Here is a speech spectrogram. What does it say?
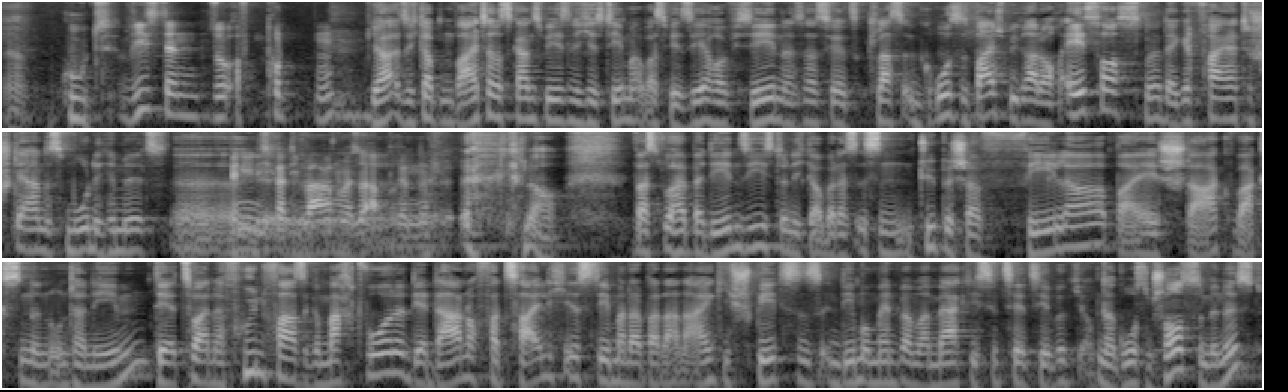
Ja. Gut. Wie ist denn so auf Produkten? Ja, also ich glaube, ein weiteres ganz wesentliches Thema, was wir sehr häufig sehen, das hast du jetzt klasse, ein großes Beispiel, gerade auch ASOS, ne, der gefeierte Stern des Modehimmels. Äh, Wenn die nicht gerade die Warenhäuser abbrennen. Ne? genau. Was du halt bei denen siehst, und ich glaube, das ist ein typischer Fehler bei stark wachsenden Unternehmen, der zwar in der frühen Phase gemacht wurde, der da noch verzeihlich ist, den man aber dann eigentlich spätestens in dem Moment, wenn man merkt, ich sitze jetzt hier wirklich auf einer großen Chance zumindest,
